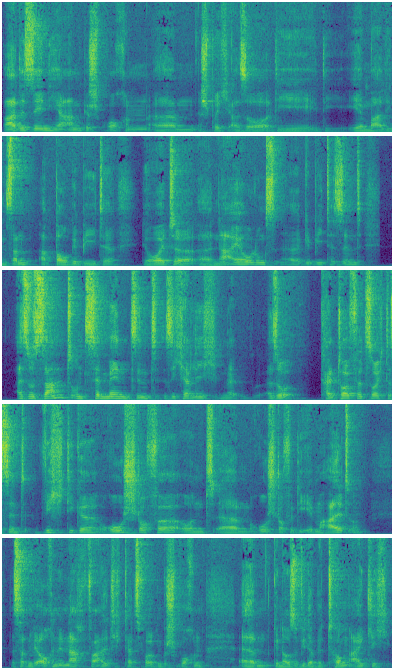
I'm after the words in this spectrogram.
Badeseen hier angesprochen, ähm, sprich also die, die ehemaligen Sandabbaugebiete, die heute äh, Naherholungsgebiete sind. Also Sand und Zement sind sicherlich, ne, also kein Teufelszeug, das sind wichtige Rohstoffe und ähm, Rohstoffe, die eben halt, und das hatten wir auch in den Nachhaltigkeitsfolgen besprochen, ähm, genauso wie der Beton eigentlich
